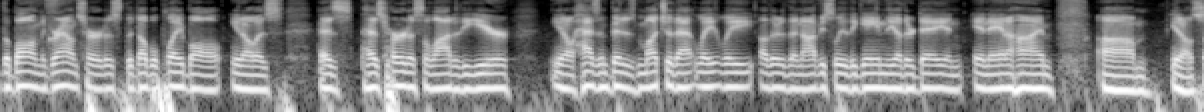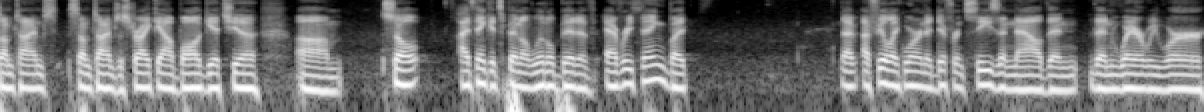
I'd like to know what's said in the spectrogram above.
the ball on the ground's hurt us. The double play ball, you know, has has has hurt us a lot of the year. You know, hasn't been as much of that lately, other than obviously the game the other day in in Anaheim. Um, you know, sometimes sometimes a strikeout ball gets you. Um, so I think it's been a little bit of everything, but I, I feel like we're in a different season now than than where we were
